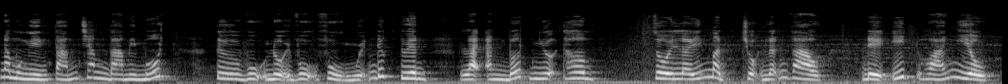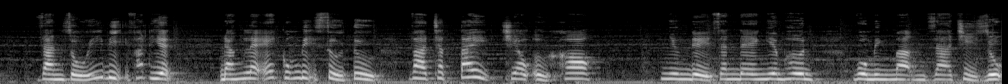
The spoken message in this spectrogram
năm 1831, từ vụ nội vụ phủ Nguyễn Đức Tuyên lại ăn bớt nhựa thơm, rồi lấy mật trộn lẫn vào để ít hóa nhiều. Gian dối bị phát hiện, đáng lẽ cũng bị xử tử và chặt tay treo ở kho. Nhưng để gian đe nghiêm hơn, vua Minh Mạng ra chỉ dụ,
